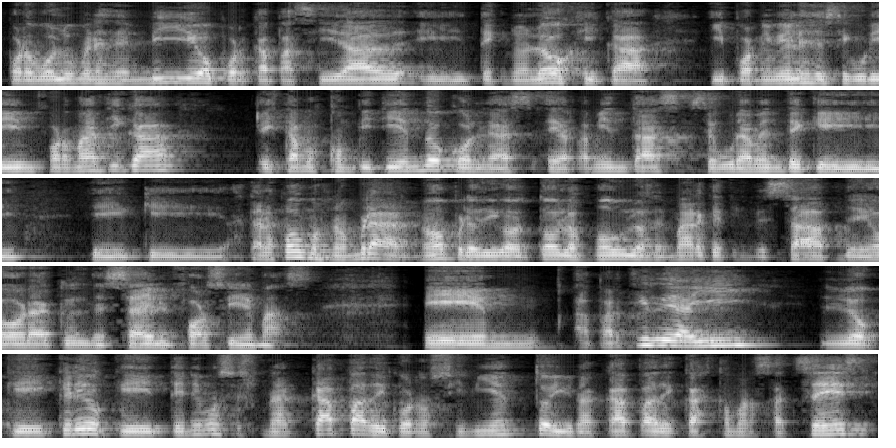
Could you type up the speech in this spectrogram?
por volúmenes de envío, por capacidad eh, tecnológica y por niveles de seguridad informática, estamos compitiendo con las herramientas seguramente que, eh, que hasta las podemos nombrar, ¿no? Pero digo, todos los módulos de marketing de SAP, de Oracle, de Salesforce y demás. a partir de ahí, lo que creo que tenemos es una capa de conocimiento y una capa de customer success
